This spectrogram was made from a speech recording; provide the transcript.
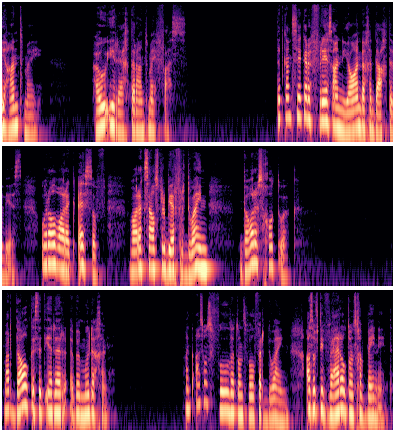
U hand my. Hou U regterhand my vas. Dit kan seker 'n vreesaanjaende gedagte wees. Oral waar ek is of waar ek selfs probeer verdwyn, daar is God ook. Maar dalk is dit eerder 'n bemoediging. Want as ons voel dat ons wil verdwyn, asof die wêreld ons gewen het,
